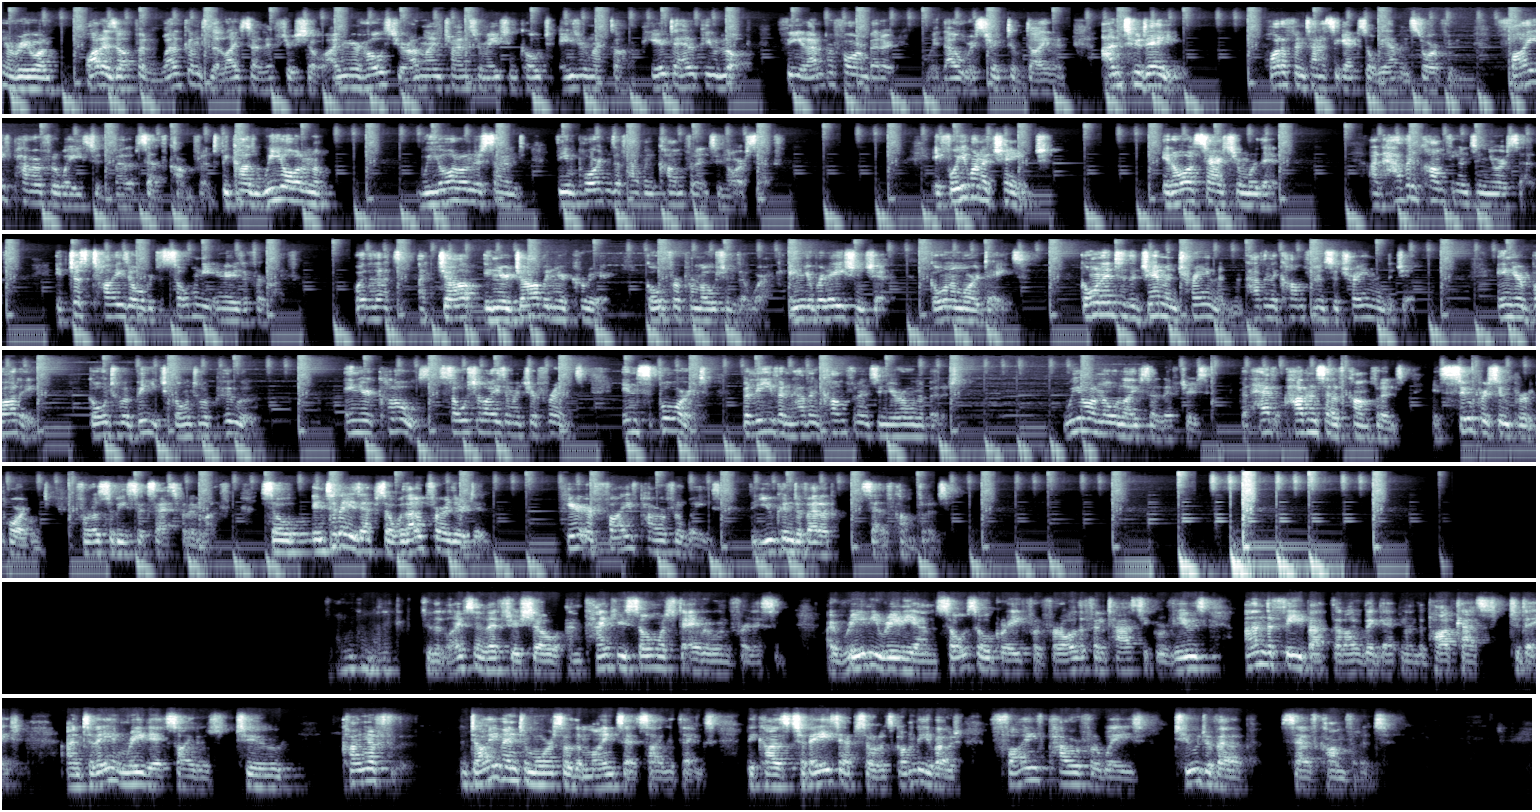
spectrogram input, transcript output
Everyone, what is up and welcome to the Lifestyle Lifter Show. I'm your host, your online transformation coach, Adrian McDonald, here to help you look, feel, and perform better without restrictive dieting. And today, what a fantastic episode we have in store for you. Five powerful ways to develop self confidence because we all know, we all understand the importance of having confidence in ourselves. If we want to change, it all starts from within and having confidence in yourself, it just ties over to so many areas of your life. Whether that's a job, in your job, in your career, going for promotions at work, in your relationship, going on more dates, going into the gym and training and having the confidence to train in the gym, in your body, going to a beach, going to a pool, in your clothes, socializing with your friends, in sport, believing, having confidence in your own ability. We all know lifestyle lifters that have, having self confidence is super, super important for us to be successful in life. So, in today's episode, without further ado, here are five powerful ways that you can develop self confidence. To the Lifestyle Lifter Show, and thank you so much to everyone for listening. I really, really am so, so grateful for all the fantastic reviews and the feedback that I've been getting on the podcast to date. And today I'm really excited to kind of dive into more so the mindset side of things because today's episode is going to be about five powerful ways to develop self confidence.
